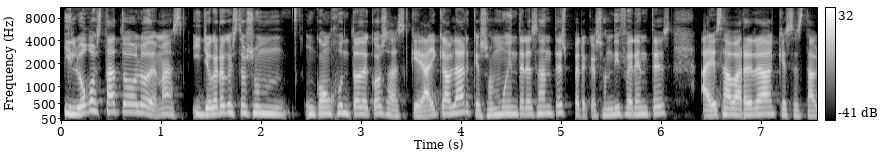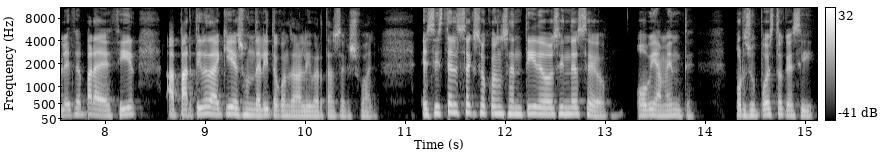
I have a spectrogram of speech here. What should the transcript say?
Y luego está todo lo demás. Y yo creo que esto es un, un, conjunto de cosas que hay que hablar, que son muy interesantes, pero que son diferentes a esa barrera que se establece para decir, a partir de aquí es un delito contra la libertad sexual. ¿Existe el sexo consentido sin deseo? Obviamente. Por supuesto que sí.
